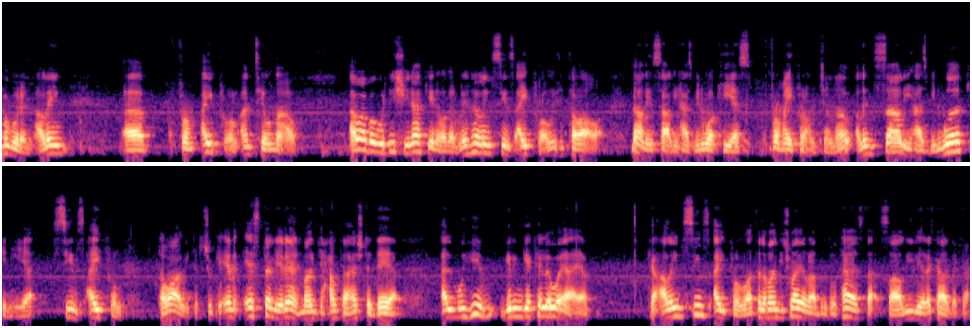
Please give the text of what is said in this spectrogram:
ببورن ئەڵێین from April until now ئەوە بە وردی شی ناکەینەوە گەر بڵێن هەڵێین since April ئیتر تەواوە ناڵێین ساڵی has been working yes from April until now ئەڵێین ساڵی has been working here since April تەواوی تر چونکە ئێمە ئێستا لێرەیان مانگی حەوتا هەشتە دەیە المهم گرنگەکە لەوەیە کە ئەڵێین سینس ئەیپڕڵ واتە لە مانگی چواری ڕابردوو تا ئێستا ساڵی لێرە کار دەکا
